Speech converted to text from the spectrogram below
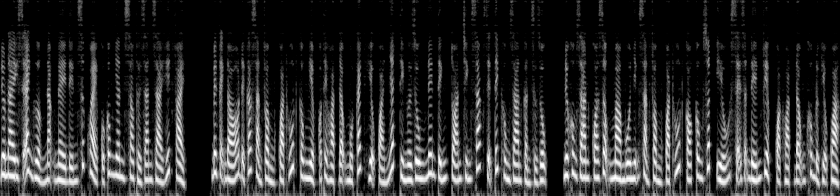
Điều này sẽ ảnh hưởng nặng nề đến sức khỏe của công nhân sau thời gian dài hít phải. Bên cạnh đó, để các sản phẩm quạt hút công nghiệp có thể hoạt động một cách hiệu quả nhất thì người dùng nên tính toán chính xác diện tích không gian cần sử dụng. Nếu không gian quá rộng mà mua những sản phẩm quạt hút có công suất yếu sẽ dẫn đến việc quạt hoạt động không được hiệu quả.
